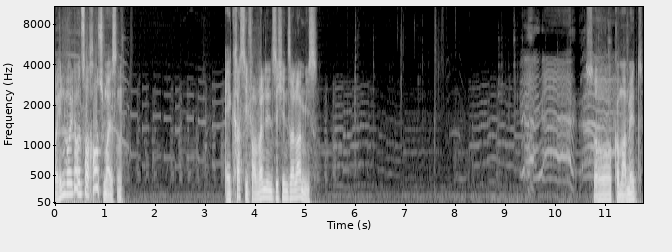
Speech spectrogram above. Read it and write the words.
Vorhin wollte er uns auch rausschmeißen. Ey, krass, die verwandeln sich in Salamis. So, komm mal mit.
